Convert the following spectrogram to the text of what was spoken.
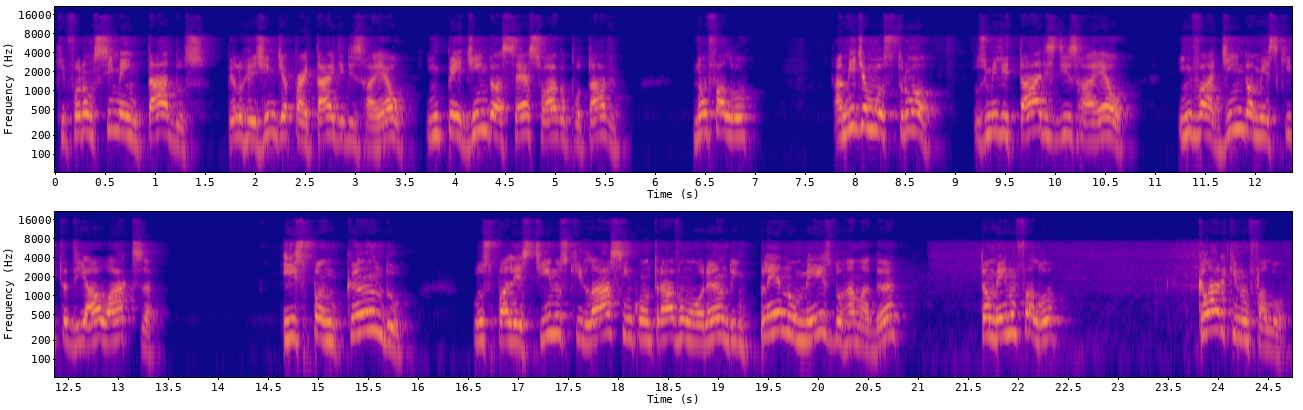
que foram cimentados pelo regime de apartheid de Israel, impedindo acesso à água potável? Não falou. A mídia mostrou os militares de Israel invadindo a mesquita de Al-Aqsa e espancando os palestinos que lá se encontravam orando em pleno mês do Ramadã? Também não falou. Claro que não falou.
